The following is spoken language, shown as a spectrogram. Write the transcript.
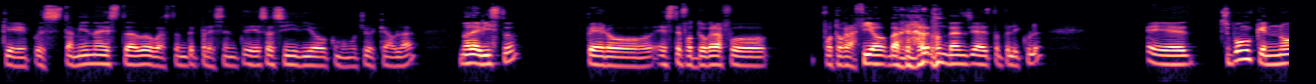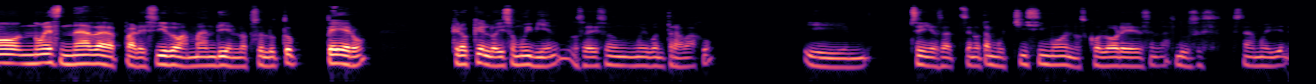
que pues también ha estado bastante presente. Esa sí dio como mucho de qué hablar. No la he visto, pero este fotógrafo fotografió, valga la redundancia, esta película. Eh, supongo que no, no es nada parecido a Mandy en lo absoluto, pero creo que lo hizo muy bien, o sea, hizo un muy buen trabajo. Y sí, o sea, se nota muchísimo en los colores, en las luces, está muy bien.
